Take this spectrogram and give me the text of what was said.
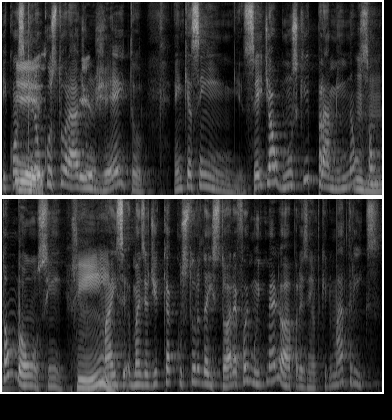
e conseguiram isso. costurar de um jeito em que, assim, sei de alguns que para mim não uhum. são tão bons, sim. Sim. Mas, mas eu digo que a costura da história foi muito melhor, por exemplo, que de Matrix.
